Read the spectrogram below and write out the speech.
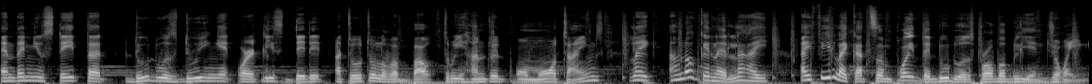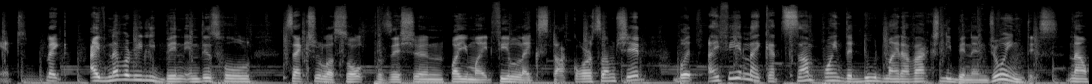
and then you state that dude was doing it or at least did it a total of about 300 or more times. Like i'm not gonna lie i feel like at some point the dude was probably enjoying it. Like i've never really been in this whole sexual assault position where you might feel like stuck or some shit but i feel like at some point the dude might have actually been enjoying this. Now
